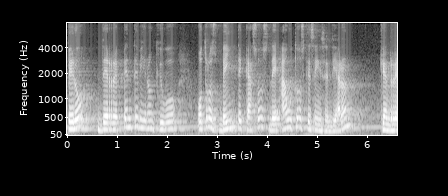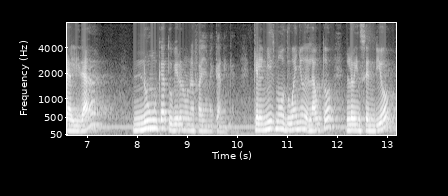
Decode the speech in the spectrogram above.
pero de repente vieron que hubo otros 20 casos de autos que se incendiaron que en realidad nunca tuvieron una falla mecánica, que el mismo dueño del auto lo incendió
